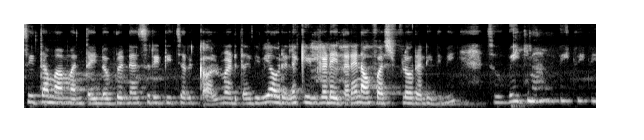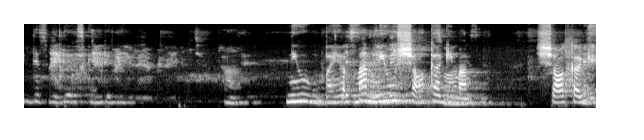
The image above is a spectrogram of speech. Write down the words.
ಸೀತಾ ಮ್ಯಾಮ್ ಅಂತ ಇನ್ನೊಬ್ಬರು ನರ್ಸರಿ ಟೀಚರ್ಗೆ ಕಾಲ್ ಮಾಡ್ತಾ ಇದ್ದೀವಿ. ಅವರೆಲ್ಲ ಕೆಳಗಡೆ ಇದ್ದಾರೆ. ನಾವು ಫಸ್ಟ್ ಫ್ಲೋರಲ್ಲಿ ಇದ್ದೀವಿ. So wait ma'am wait wait with this videos continue ಹಾಂ ನೀವು ಭಯ ಮ್ಯಾಮ್ ನೀವು ಶಾಕ್ ಆಗಿ ಮ್ಯಾಮ್. ಶಾಕ್ ಆಗಿ.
